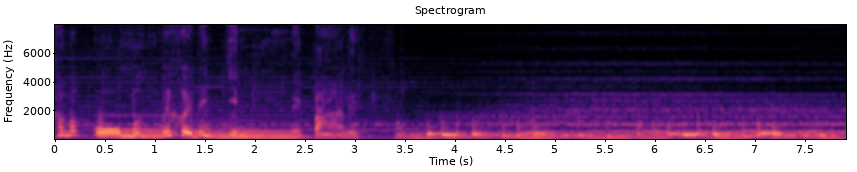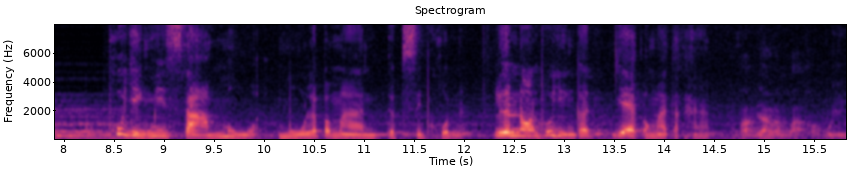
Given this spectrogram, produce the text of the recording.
คำว่ากูมึงไม่เคยได้ยินในป่าเลย ผู้หญิงมีสามหมู่อะหมู่ละประมาณเกือบสิบคนอะเรือนนอนผู้หญิงก็แยกออกมาต่างหากความยากลำบากของผู้หญิง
